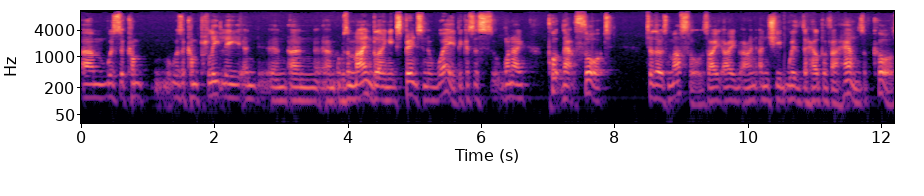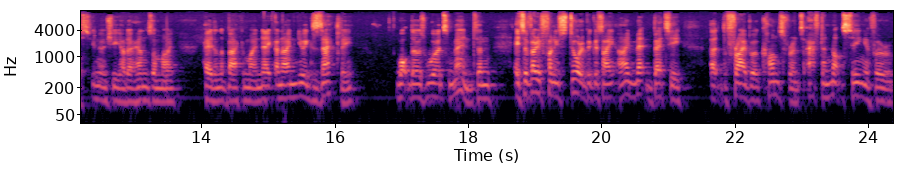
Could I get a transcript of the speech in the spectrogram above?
um, was a com- was a completely and, and, and um, was a mind blowing experience in a way because when I put that thought to those muscles. I, I, and she, with the help of her hands, of course, you know, she had her hands on my head and the back of my neck, and I knew exactly what those words meant. And it's a very funny story because I, I met Betty at the Freiburg conference after not seeing her for,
